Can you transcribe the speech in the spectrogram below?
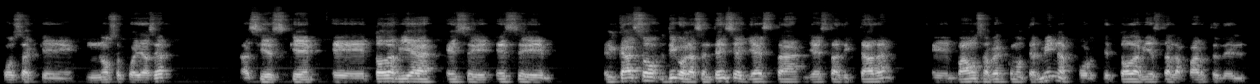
cosa que no se puede hacer. Así es que eh, todavía ese, ese, el caso, digo, la sentencia ya está, ya está dictada, eh, vamos a ver cómo termina, porque todavía está la parte del,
